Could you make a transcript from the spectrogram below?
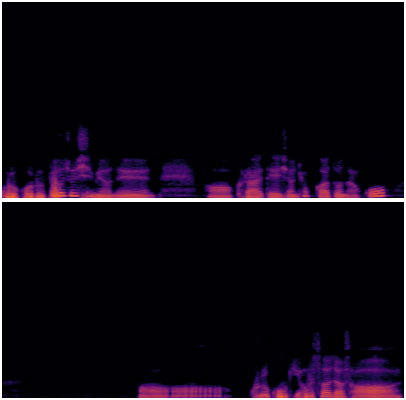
골고루 펴주시면은 어, 그라데이션 효과도 나고 어, 굴곡이 없어져서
